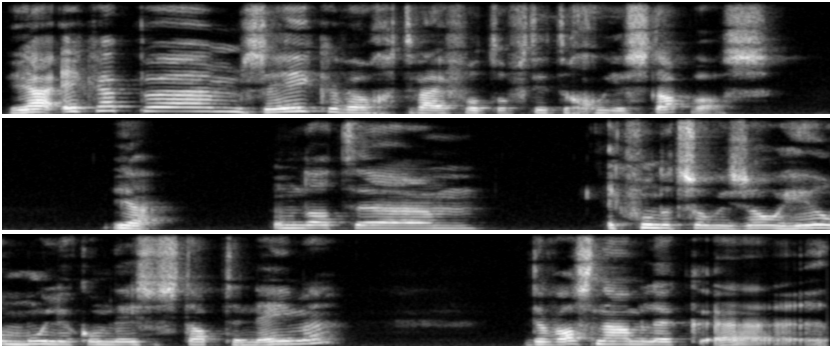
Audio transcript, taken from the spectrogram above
Ja, ik heb um, zeker wel getwijfeld of dit de goede stap was. Ja, omdat um, ik vond het sowieso heel moeilijk om deze stap te nemen. Er was namelijk uh,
